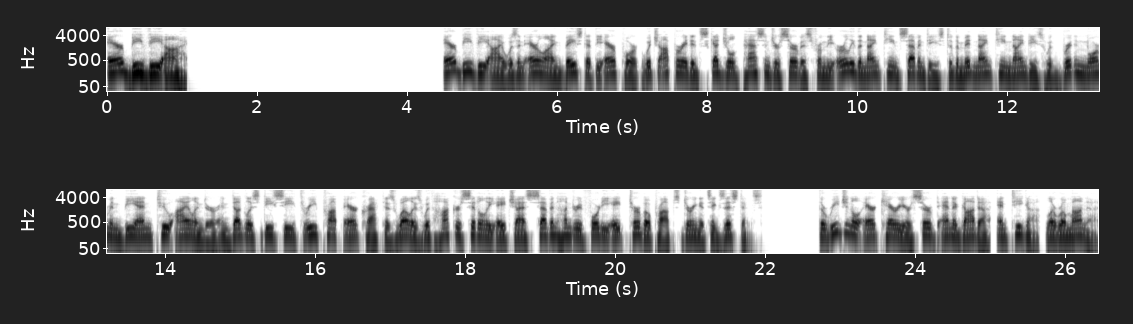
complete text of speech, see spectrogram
Air BVI Air BVI was an airline based at the airport which operated scheduled passenger service from the early the 1970s to the mid-1990s with Britten-Norman BN-2 Islander and Douglas DC-3 prop aircraft as well as with Hawker Siddeley HS-748 turboprops during its existence. The regional air carrier served Anegada, Antigua, La Romana,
